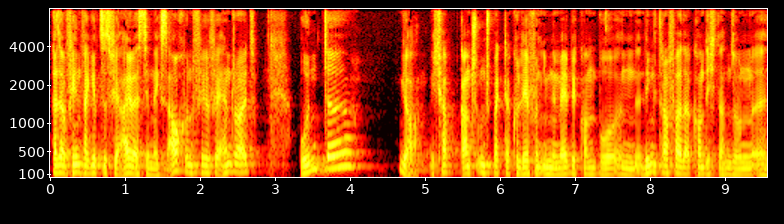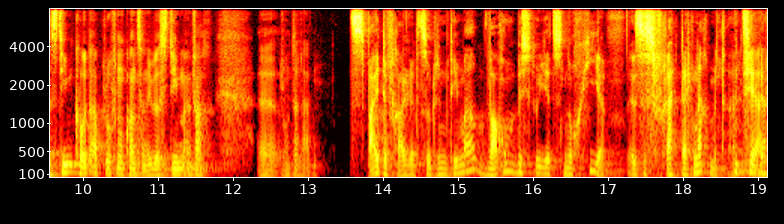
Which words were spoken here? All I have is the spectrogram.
also auf jeden Fall gibt es für iOS demnächst auch und für, für Android. Und äh, ja, ich habe ganz unspektakulär von ihm eine Mail bekommen, wo ein Link drauf war, da konnte ich dann so einen äh, Steam-Code abrufen und konnte es dann über Steam einfach äh, runterladen. Zweite Frage zu dem Thema. Warum bist du jetzt noch hier? Es ist Freitagnachmittag. Tja,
